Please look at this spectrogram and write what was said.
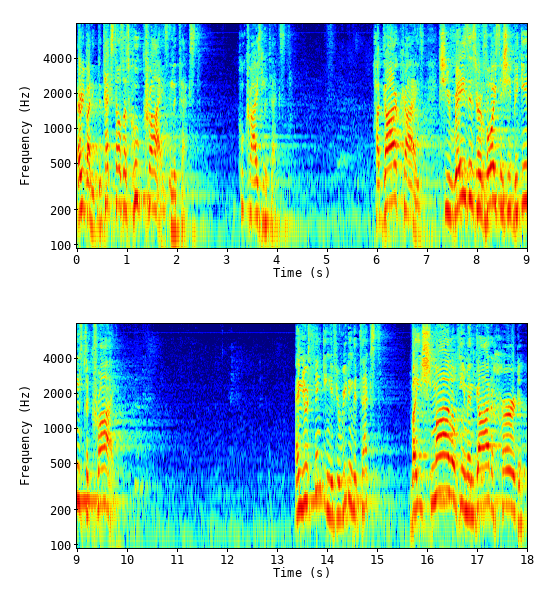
everybody, the text tells us who cries in the text. Who cries in the text? Hagar cries. She raises her voice and she begins to cry. And you're thinking, if you're reading the text, Vayishma Elohim, and God heard.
